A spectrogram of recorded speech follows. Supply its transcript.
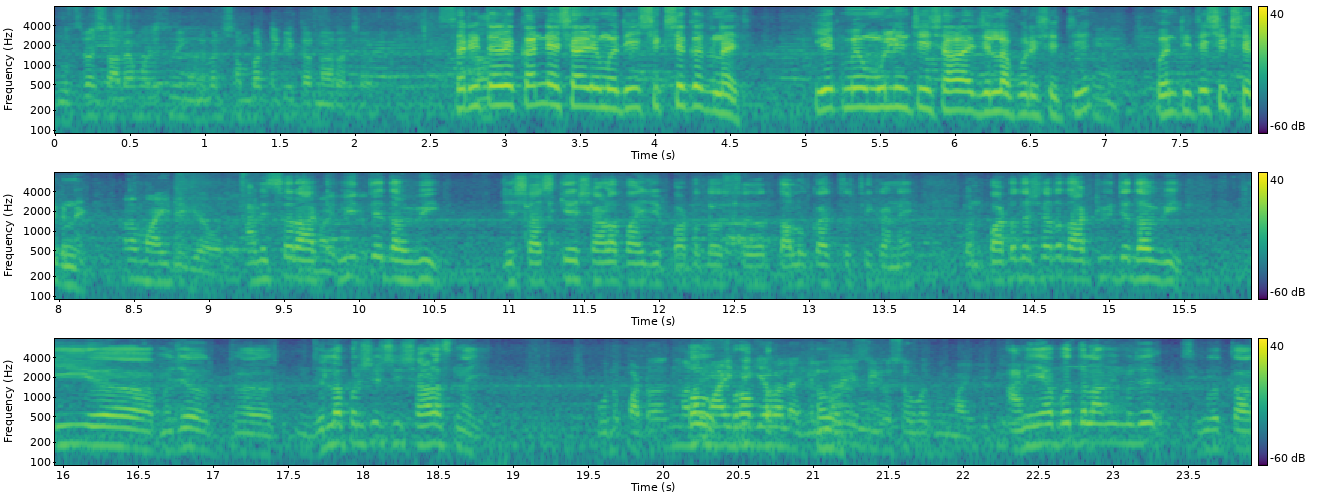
दुसऱ्या शाळेमध्ये सुद्धा इम्प्लिमेंट शंभर टक्के करणारच आहे. सरिता कन्या शाळेमध्ये शिक्षकच नाहीत. एकमेव मुलींची शाळा आहे जिल्हा परिषदची पण तिथे शिक्षक नाही मला माहिती घ्यावं आणि सर आठवी ते दहावी जे शासकीय शाळा पाहिजे पाटोदा शहर तालुक्याचं ठिकाण आहे पण पाटोदा शहरात आठवी ते दहावी ही म्हणजे जिल्हा परिषदची शाळाच नाही पूर्ण पाठवा मला हो, माहिती proper. घ्यावं लागेल हो. तर CEO सोबत मी माहिती घेईन. आणि याबद्दल आम्ही म्हणजे समजा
